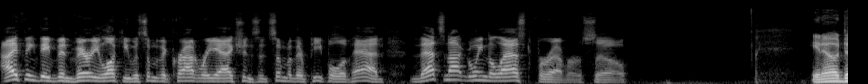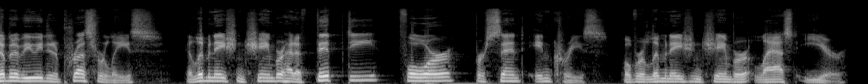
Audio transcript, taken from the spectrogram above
I think they've been very lucky with some of the crowd reactions that some of their people have had. That's not going to last forever, so. You know, WWE did a press release. Elimination Chamber had a 54% increase over Elimination Chamber last year.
